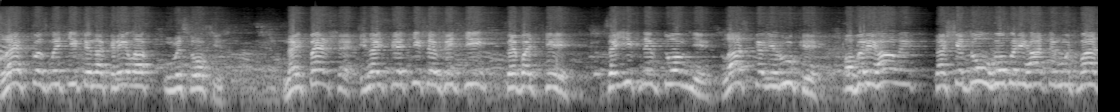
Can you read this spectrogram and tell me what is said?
легко злетіти на крилах у високість. Найперше і найсвятіше в житті це батьки. Це їх невтомні, ласкаві руки оберігали та ще довго оберігатимуть вас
